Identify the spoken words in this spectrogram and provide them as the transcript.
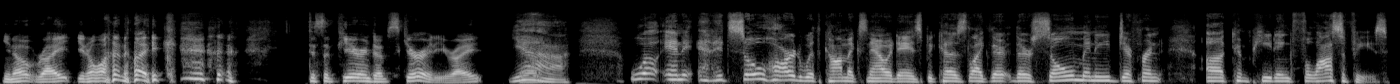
You know right? You don't want to like disappear into obscurity right? Yeah. Well, and and it's so hard with comics nowadays because like there there's so many different uh competing philosophies.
